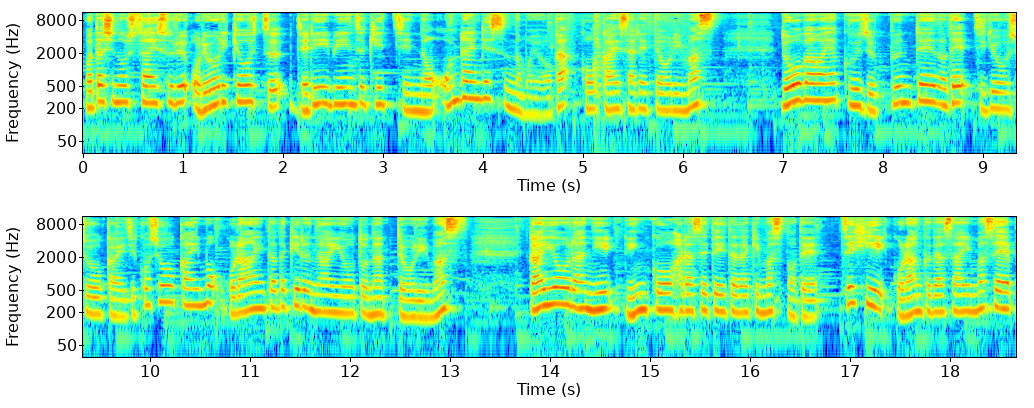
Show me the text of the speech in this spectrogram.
私の主催するお料理教室ジェリービーンズキッチンのオンラインレッスンの模様が公開されております。動画は約10分程度で事業紹介自己紹介もご覧いただける内容となっております。概要欄にリンクを貼らせていただきますのでぜひご覧くださいませ。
